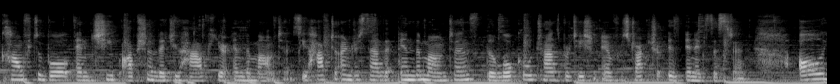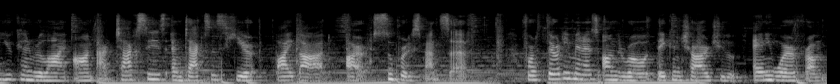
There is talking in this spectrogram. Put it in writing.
comfortable, and cheap option that you have here in the mountains. You have to understand that in the mountains, the local transportation infrastructure is inexistent. All you can rely on are taxis, and taxis here, by God, are super expensive. For 30 minutes on the road, they can charge you anywhere from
